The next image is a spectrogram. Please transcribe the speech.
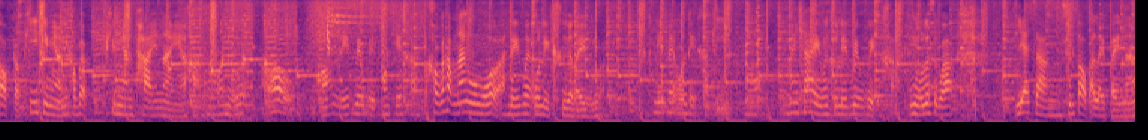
ตอบกับพี่ทีมงานที่เขาแบบทีมงานภายในอะค่ะแล้วหนูก็แบบอ้าวอ๋อ Red Velvet โอเคค่ะเขาก็ทำหน้างงว่า Red Violet คืออะไรหนูแบบ Red Violet ค่ะพี่ไม่ใช่ มันคือ Red Velvet ค่ะ หนูรู้สึกว่าแย่จัง ฉันตอบอะไรไปนะ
